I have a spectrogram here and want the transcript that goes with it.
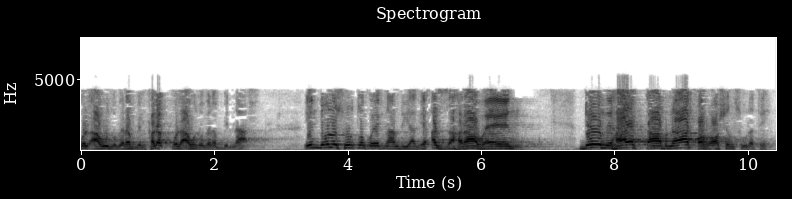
कुल आउज बिन फलक, कुल आउज बिन नास। इन दोनों सूरतों को एक नाम दिया गया अजहरा वैन। दो नहायत ताबनाक और रोशन सूरतें।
